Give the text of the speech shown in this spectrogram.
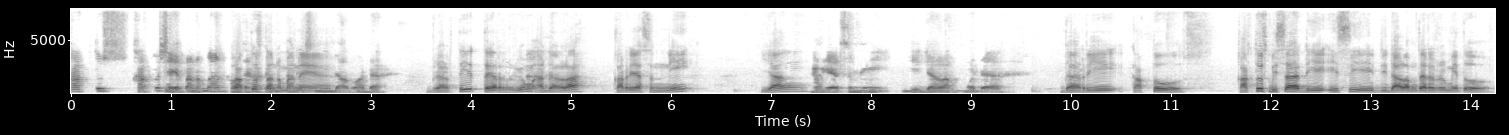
Kaktus, kaktus ya tanaman. Kalau Kaktus tanamannya ya? dalam wadah. Berarti terarium adalah karya seni yang Karya seni di dalam wadah. Dari kaktus. Kaktus bisa diisi di dalam terarium itu.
